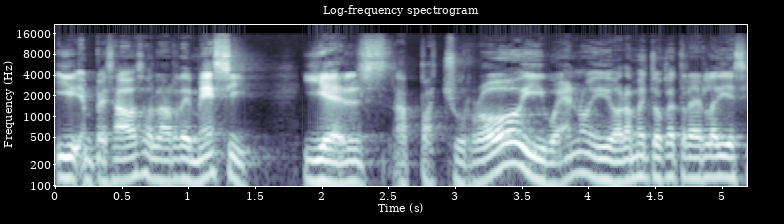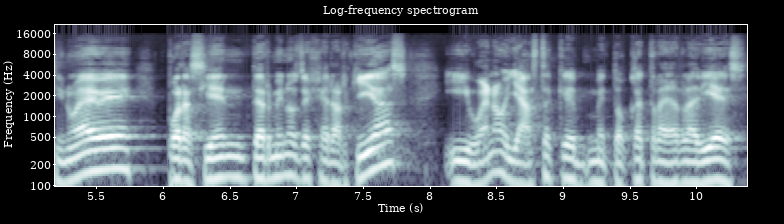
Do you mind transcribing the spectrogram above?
y empezabas a hablar de Messi. Y él apachurró y bueno, y ahora me toca traer la 19, por así en términos de jerarquías. Y bueno, ya hasta que me toca traer la 10.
